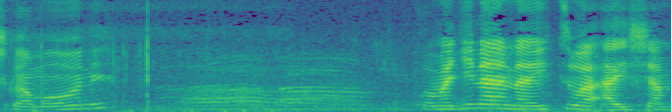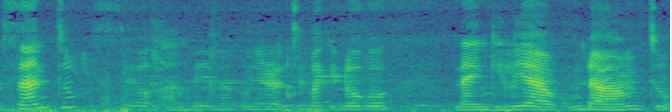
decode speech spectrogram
shikamooni. Kwa majina anaitwa Aisha Msantu, sio Amina. Kwenye ratiba kidogo naingilia muda wa mtu.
